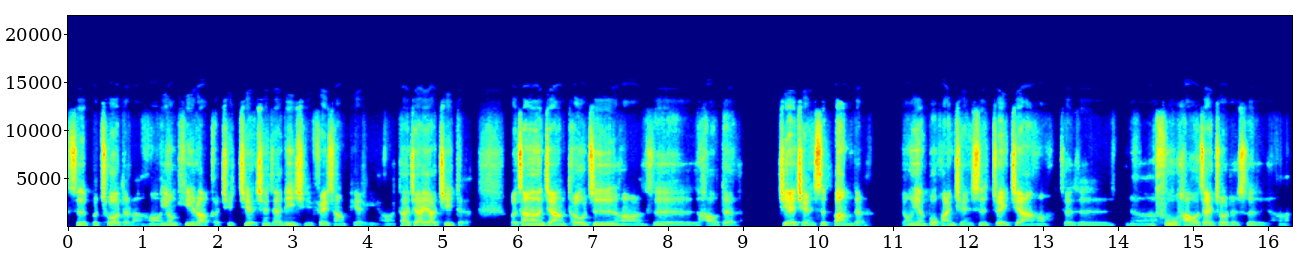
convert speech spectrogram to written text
是不错的了哈，用 HELOC 去借，现在利息非常便宜哈，大家要记得，我常常讲投资哈是好的，借钱是棒的。永远不还钱是最佳哈，这是呃富豪在做的事哈，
